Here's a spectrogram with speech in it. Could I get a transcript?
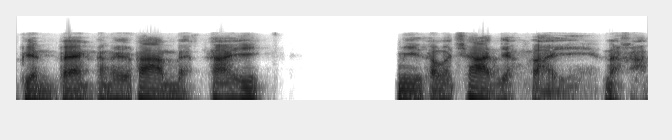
เปลี่ยนแปลงทางกายภาพแบบไหน มีธรรมชาติอย่างไรนะครับ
